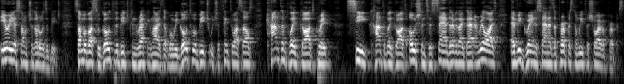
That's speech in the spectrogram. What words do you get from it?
area someone should go to is a beach. Some of us who go to the beach can recognize that when we go to a beach, we should think to ourselves, contemplate God's great sea, contemplate God's oceans, His sand, and everything like that, and realize every grain of sand has a purpose, and we for sure have a purpose.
